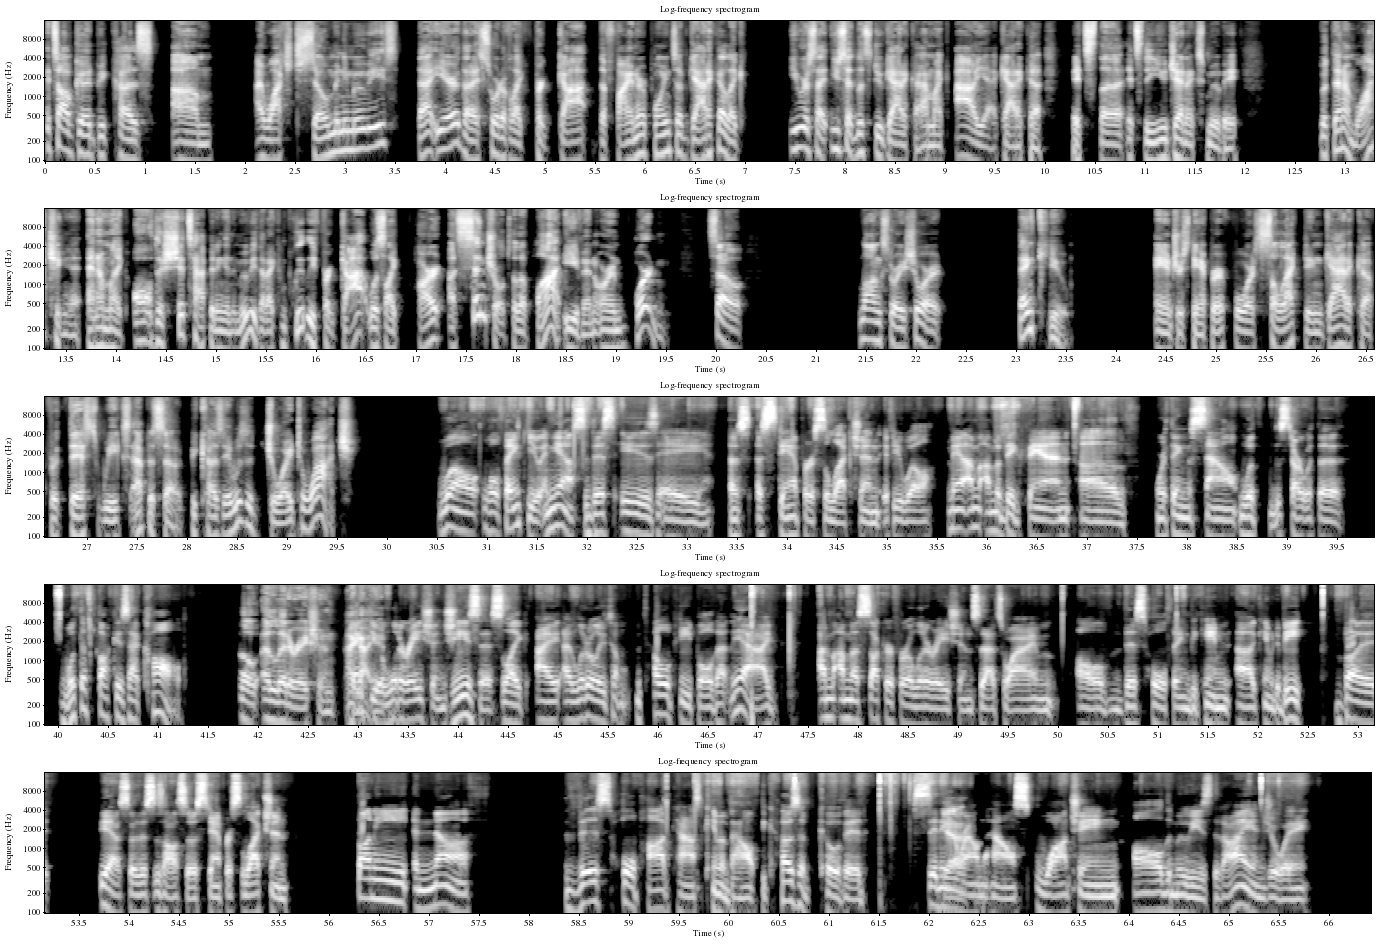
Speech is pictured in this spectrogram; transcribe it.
it's all good because um, I watched so many movies that year that I sort of like forgot the finer points of Gattaca. Like you were said, you said let's do Gattaca. I'm like, oh yeah, Gattaca. It's the it's the eugenics movie. but then I'm watching it and I'm like, all this shit's happening in the movie that I completely forgot was like part a central to the plot, even or important. So, long story short, thank you, Andrew Stamper, for selecting Gattaca for this week's episode because it was a joy to watch. Well, well, thank you. And yes, this is a, a a stamper selection, if you will. Man, I'm I'm a big fan of where things sound with start with the what the fuck is that called? Oh, alliteration. I Thank got you. you. Alliteration. Jesus. Like I, I literally tell tell people that yeah, I I'm I'm a sucker for alliteration, so that's why I'm all this whole thing became uh came to be. But yeah, so this is also a stamper selection. Funny enough, this whole podcast came about because of COVID, sitting Yeah. around the house watching all the movies that I enjoy,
